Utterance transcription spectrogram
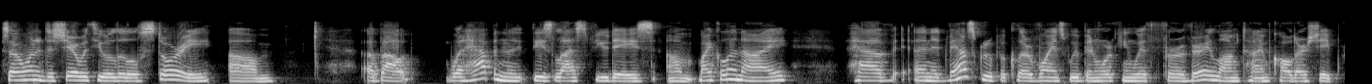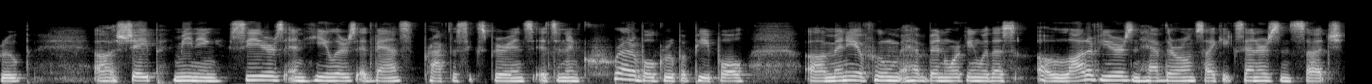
So I wanted to share with you a little story um, about what happened these last few days. Um, Michael and I have an advanced group of clairvoyants we've been working with for a very long time called our SHAPE group. Uh, SHAPE meaning Seers and Healers Advanced Practice Experience. It's an incredible group of people, uh, many of whom have been working with us a lot of years and have their own psychic centers and such.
